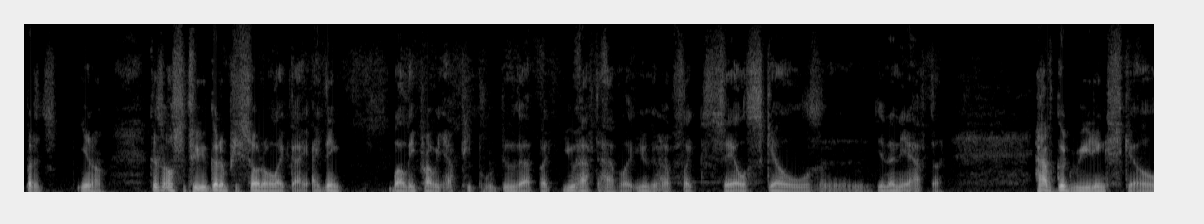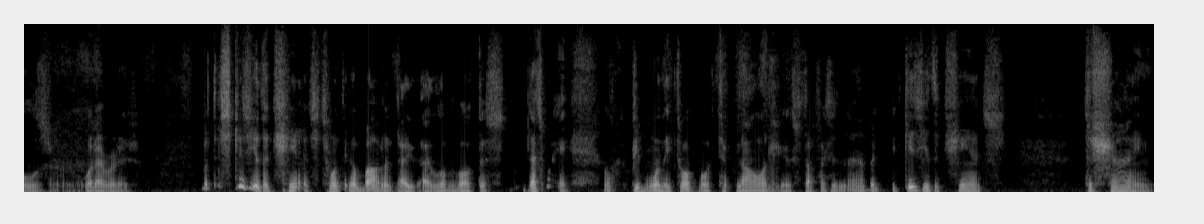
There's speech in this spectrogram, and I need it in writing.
but it's you know, because also too, you're gonna be sort of like I, I think. Well, they probably have people who do that, but you have to have like you have like sales skills, and you then you have to have good reading skills or whatever it is. But this gives you the chance. It's one thing about it I, I love about this. That's why a lot of people, when they talk about technology and stuff, I said, nah, but it gives you the chance to shine.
